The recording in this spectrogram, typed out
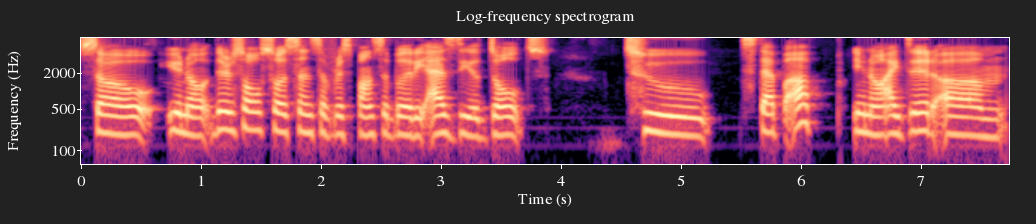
So, you know, there's also a sense of responsibility as the adult to step up. You know, I did um,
